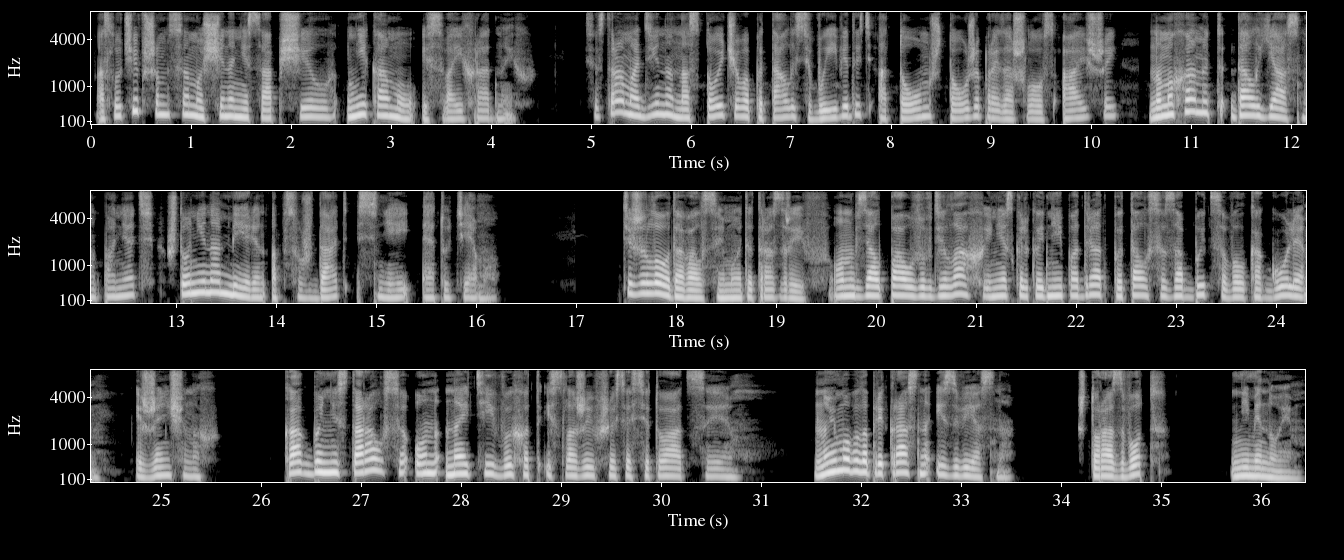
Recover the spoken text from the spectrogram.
О случившемся мужчина не сообщил никому из своих родных. Сестра Мадина настойчиво пыталась выведать о том, что же произошло с Айшей, но Мухаммед дал ясно понять, что не намерен обсуждать с ней эту тему. Тяжело давался ему этот разрыв. Он взял паузу в делах и несколько дней подряд пытался забыться в алкоголе и женщинах. Как бы ни старался он найти выход из сложившейся ситуации, но ему было прекрасно известно, что развод неминуем.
